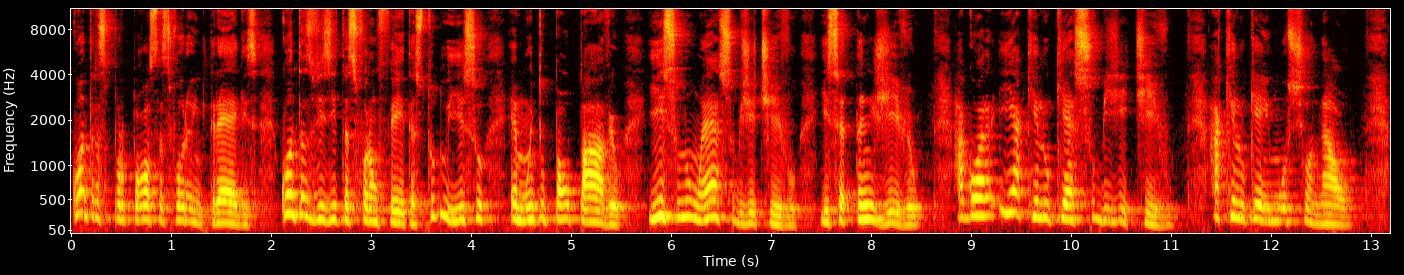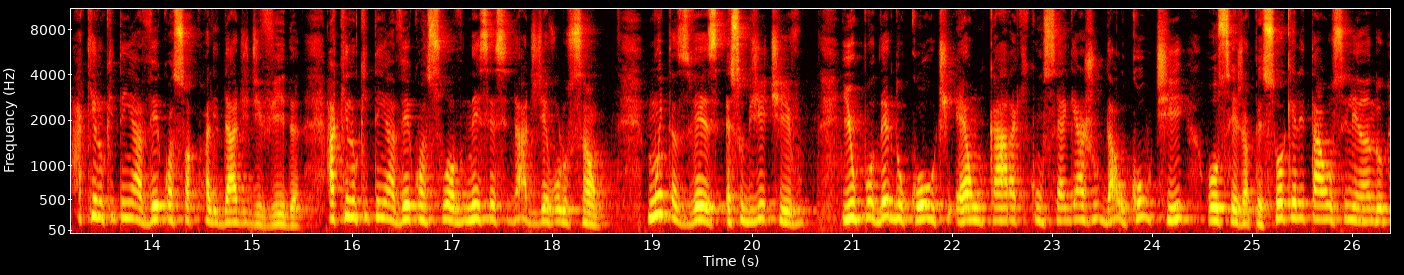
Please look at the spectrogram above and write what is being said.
quantas propostas foram entregues, quantas visitas foram feitas, tudo isso é muito palpável. Isso não é subjetivo, isso é tangível. Agora, e aquilo que é subjetivo? Aquilo que é emocional, aquilo que tem a ver com a sua qualidade de vida, aquilo que tem a ver com a sua necessidade de evolução. Muitas vezes é subjetivo. E o poder do coach é um cara que consegue ajudar o coach, ou seja, a pessoa que ele está auxiliando,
